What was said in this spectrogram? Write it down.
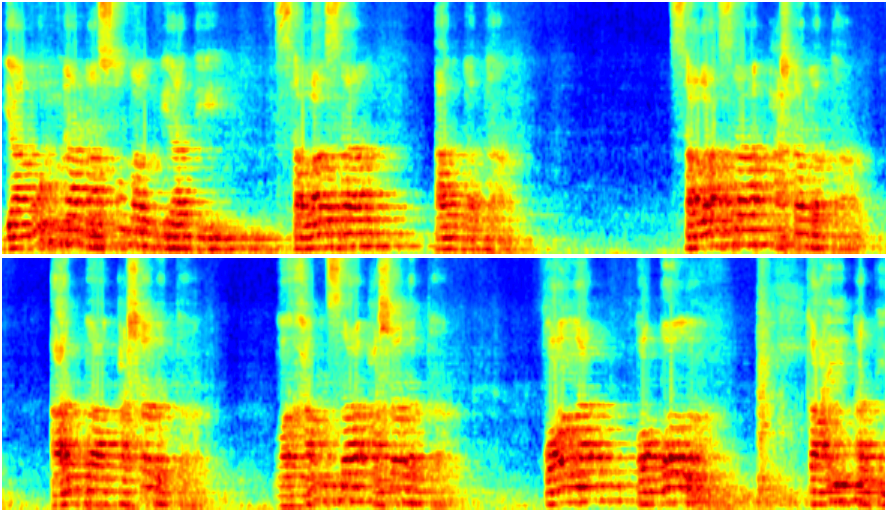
يامرنا نصوم البياد ثلاثة আরবাতা সালাসা আশারাতা আরবা আশারাতা ওয়া খামসা আশারাতা কলা অকলা আতি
